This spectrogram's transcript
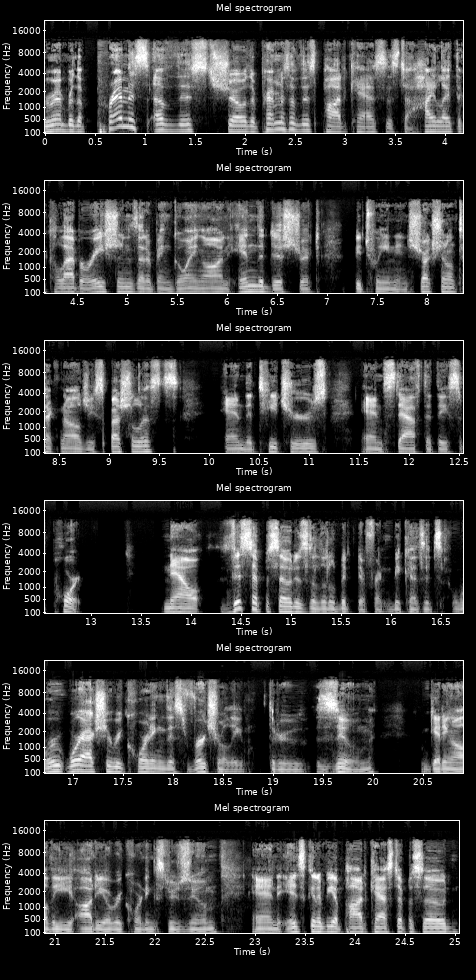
Remember, the premise of this show, the premise of this podcast is to highlight the collaborations that have been going on in the district between instructional technology specialists and the teachers and staff that they support. Now, this episode is a little bit different because it's we're we're actually recording this virtually through Zoom, getting all the audio recordings through Zoom, and it's going to be a podcast episode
